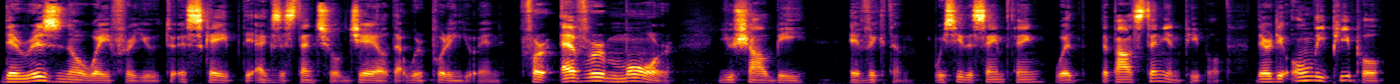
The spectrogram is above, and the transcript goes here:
there is no way for you to escape the existential jail that we're putting you in. Forevermore, you shall be a victim. We see the same thing with the Palestinian people. They're the only people,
